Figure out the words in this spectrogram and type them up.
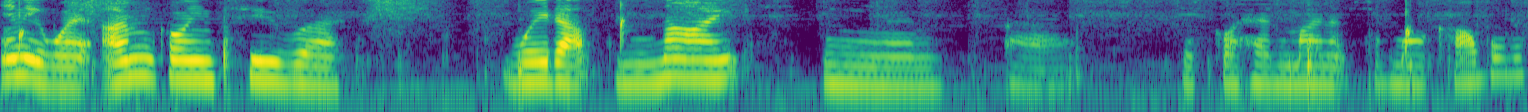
Anyway, I'm going to uh, wait out the night and uh, just go ahead and mine up some more cobble.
